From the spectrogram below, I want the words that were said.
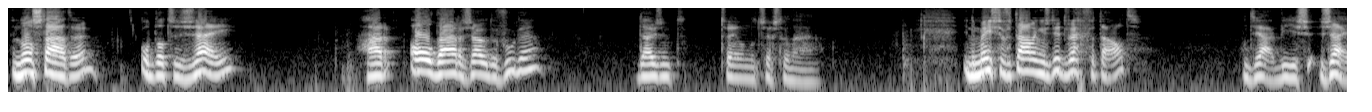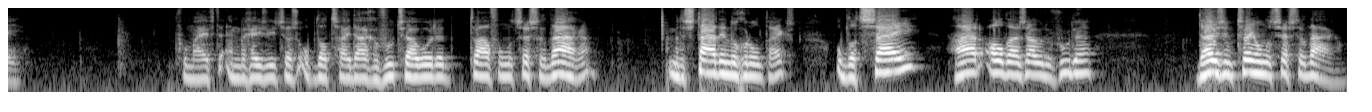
En dan staat er, opdat zij haar al daar zouden voeden, 1260 dagen. In de meeste vertalingen is dit wegvertaald. Want ja, wie is zij? Voor mij heeft de MBG zoiets als opdat zij daar gevoed zou worden 1260 dagen. Maar er staat in de grondtekst, opdat zij haar al daar zouden voeden 1260 dagen.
